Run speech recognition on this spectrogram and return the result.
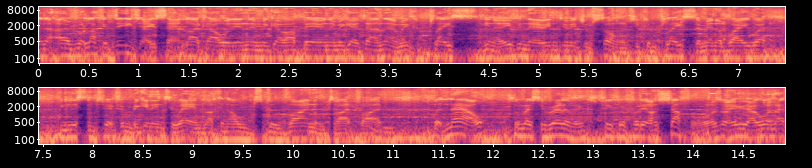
in a over- like a DJ set, like oh, and then we go up here and then we go down there. And we can place, you know, even their individual songs, you can place them in a way where you listen to it from beginning to end, like an old school vinyl type vibe. But now it's almost irrelevant because people put it on shuffle or something. You know, well, that,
